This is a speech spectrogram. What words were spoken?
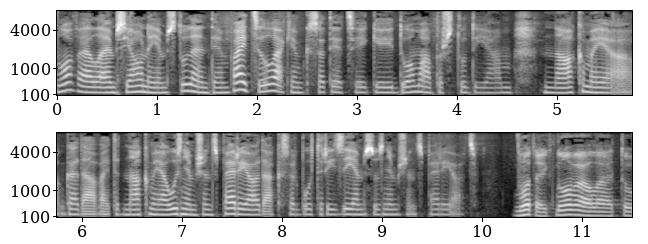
novēlējumus jaunajiem studentiem vai cilvēkiem, kas attiecīgi domā par studijām nākamajā gadā vai tad nākamajā uzņemšanas periodā, kas varbūt arī ziemas uzņemšanas periods. Noteikti novēlētu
